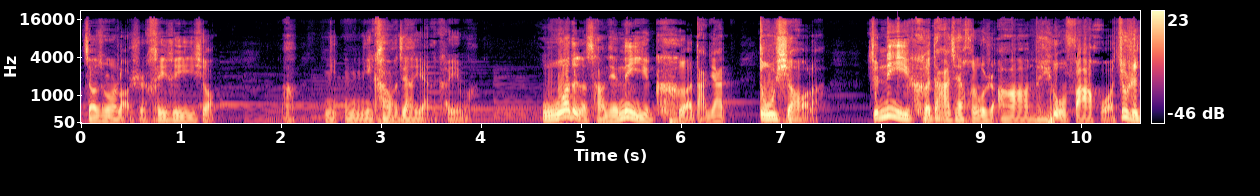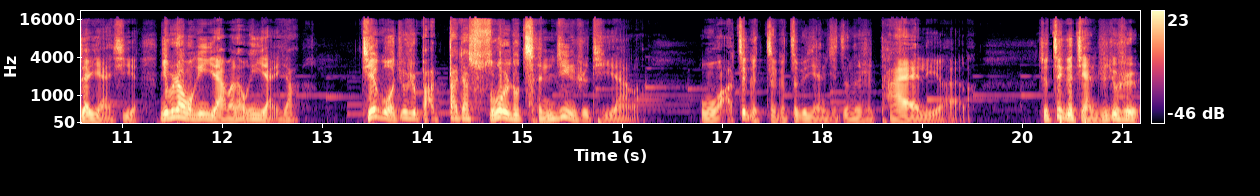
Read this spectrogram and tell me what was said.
张颂文老师嘿嘿一笑，啊，你你你看我这样演的可以吗？我的个苍天！那一刻大家都笑了，就那一刻大家才回过神啊，没有发火，就是在演戏。你不让我给你演吗？来，我给你演一下。结果就是把大家所有人都沉浸式体验了。哇，这个这个这个演技真的是太厉害了，就这个简直就是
